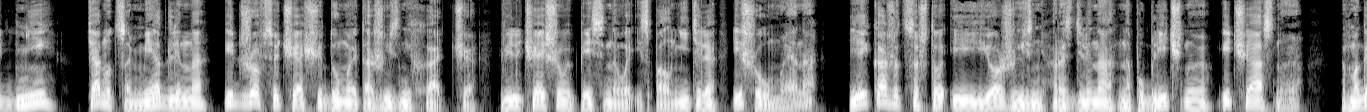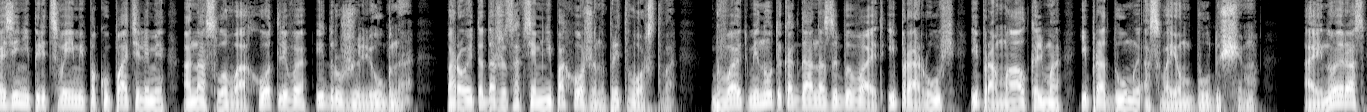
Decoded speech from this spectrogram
дни тянутся медленно, и Джо все чаще думает о жизни Хатча, величайшего песенного исполнителя и шоумена. Ей кажется, что и ее жизнь разделена на публичную и частную. В магазине перед своими покупателями она словоохотлива и дружелюбна. Порой это даже совсем не похоже на притворство — Бывают минуты, когда она забывает и про Руфь, и про Малкольма, и про думы о своем будущем. А иной раз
